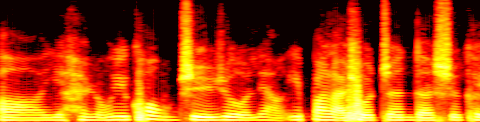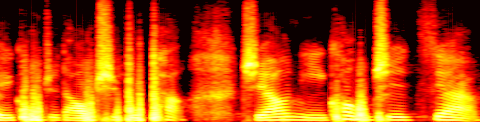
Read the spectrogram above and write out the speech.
呃，也很容易控制热量。一般来说，真的是可以控制到吃不胖，只要你控制下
